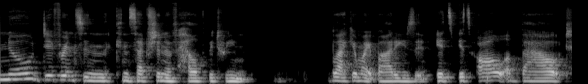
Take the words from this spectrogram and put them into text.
no difference in the conception of health between black and white bodies. It's it's all about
